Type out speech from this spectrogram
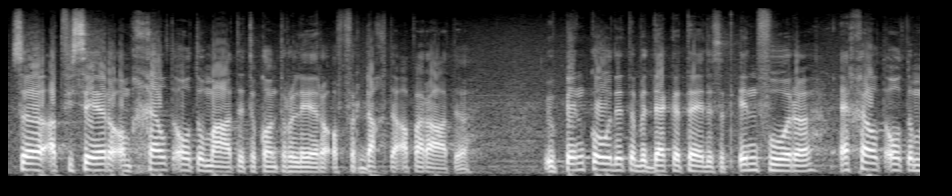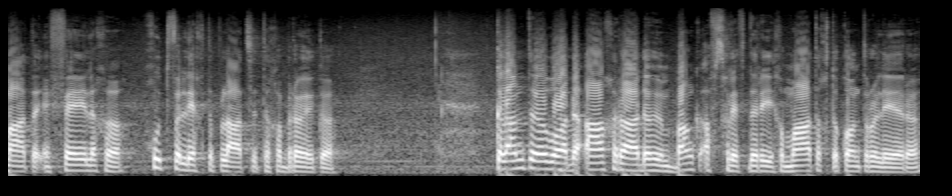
Ze adviseren om geldautomaten te controleren op verdachte apparaten. Uw pincode te bedekken tijdens het invoeren en geldautomaten in veilige, goed verlichte plaatsen te gebruiken. Klanten worden aangeraden hun bankafschriften regelmatig te controleren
